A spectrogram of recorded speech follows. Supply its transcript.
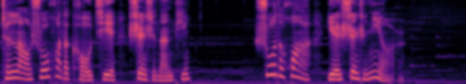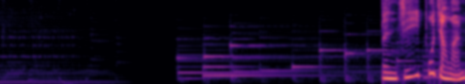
陈老说话的口气甚是难听，说的话也甚是逆耳。本集播讲完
